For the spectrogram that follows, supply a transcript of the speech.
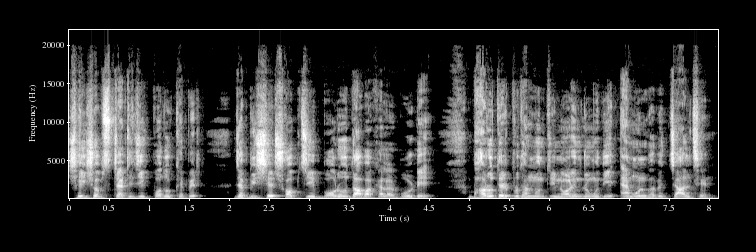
সেই সব স্ট্র্যাটেজিক পদক্ষেপের যা বিশ্বের সবচেয়ে বড় দাবা খেলার বোর্ডে ভারতের প্রধানমন্ত্রী নরেন্দ্র মোদী এমনভাবে চালছেন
